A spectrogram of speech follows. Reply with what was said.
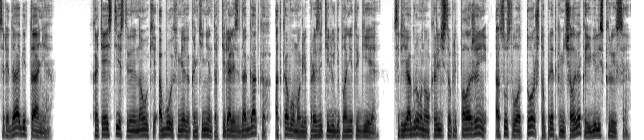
Среда обитания. Хотя естественные науки обоих мегаконтинентов терялись в догадках, от кого могли произойти люди планеты Гея, среди огромного количества предположений отсутствовало то, что предками человека явились крысы.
